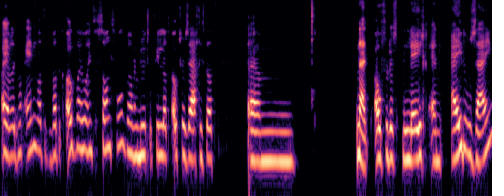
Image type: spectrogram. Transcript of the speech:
Oh ja, wat ik nog één ding wat ik, wat ik ook wel heel interessant vond. Ben benieuwd of jullie dat ook zo zagen. Is dat. Um, nou, over dus leeg en ijdel zijn.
